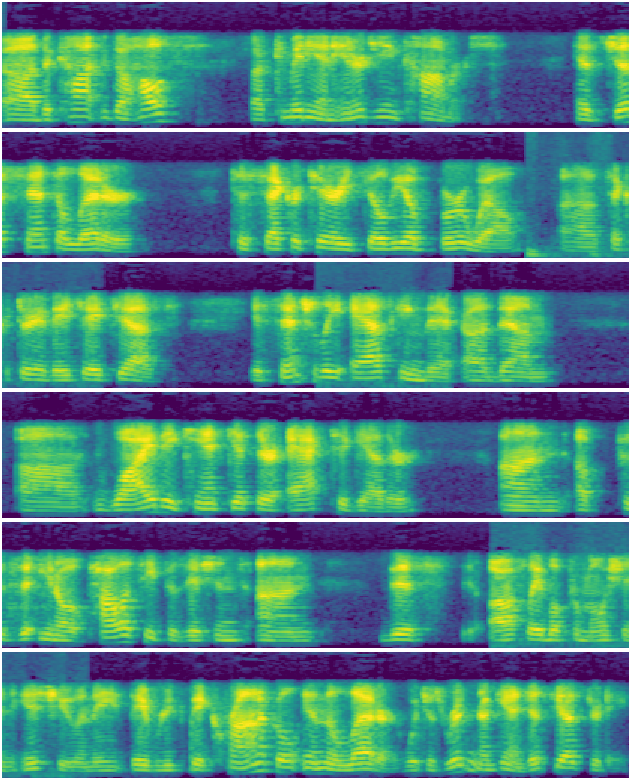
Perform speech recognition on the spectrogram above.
Uh, the con- the House uh, Committee on Energy and Commerce has just sent a letter to Secretary Sylvia Burwell, uh, Secretary of HHS, essentially asking their, uh, them uh, why they can't get their act together on a posi- you know policy positions on this off-label promotion issue, and they they re- they chronicle in the letter, which is written again just yesterday,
